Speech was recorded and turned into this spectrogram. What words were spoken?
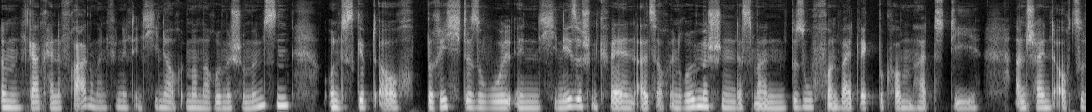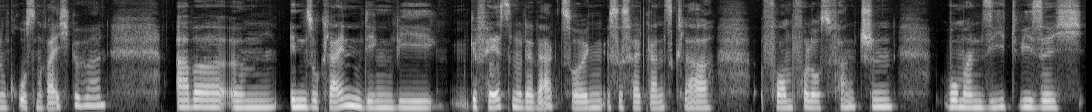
Ähm, gar keine Frage. Man findet in China auch immer mal römische Münzen. Und es gibt auch Berichte sowohl in chinesischen Quellen als auch in römischen, dass man Besuch von weit weg bekommen hat, die anscheinend auch zu einem großen Reich gehören. Aber ähm, in so kleinen Dingen wie Gefäßen oder Werkzeugen ist es halt ganz klar Form follows Function, wo man sieht, wie sich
